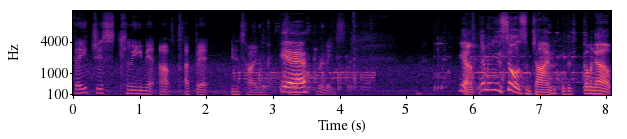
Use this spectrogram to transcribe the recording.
they just clean it up a bit in time Yeah. release. Yeah, I mean, it still has some time. If it's coming out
